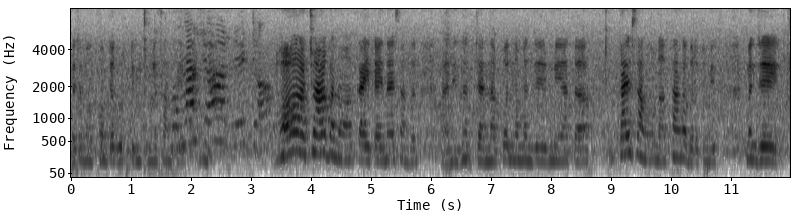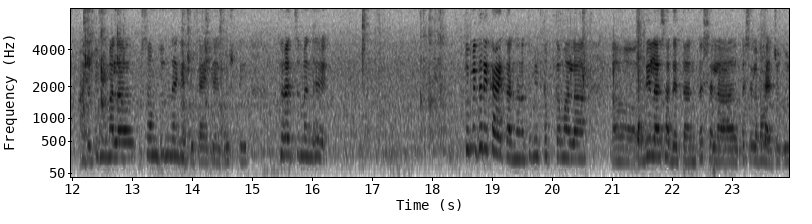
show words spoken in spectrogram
त्याच्यामुळे कोणत्या गोष्टी मी तुम्हाला सांगते. हां चहा बनवा काही काही नाही सांगत. आणि घरच्यांना पण म्हणजे मी आता काय सांगू ना सांगा बरं तुम्हीच. म्हणजे आता तुम्ही मला समजून नाही घेते काही काही गोष्टी. खरंच म्हणजे तुम्ही तरी काय करणार ना तुम्ही फक्त मला दिलासा देता आणि कशाला कशाला बाहेरच्या गो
